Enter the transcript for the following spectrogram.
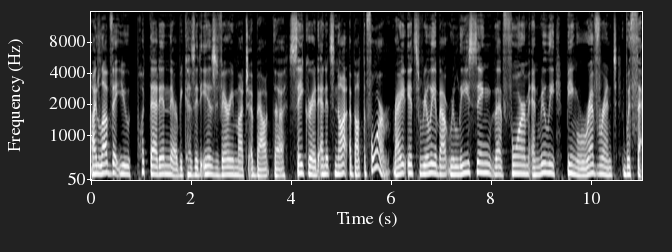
I love that you put that in there because it is very much about the sacred and it's not about the form, right? It's really about releasing the form and really being reverent with the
